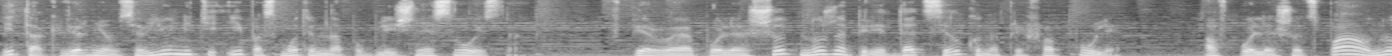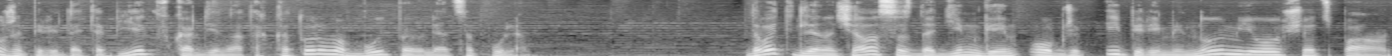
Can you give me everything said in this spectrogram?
Итак, вернемся в Unity и посмотрим на публичные свойства. В первое поле shot нужно передать ссылку на префаб пули, а в поле shot spawn нужно передать объект, в координатах которого будет появляться пуля. Давайте для начала создадим GameObject и переименуем его в ShotSpawn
